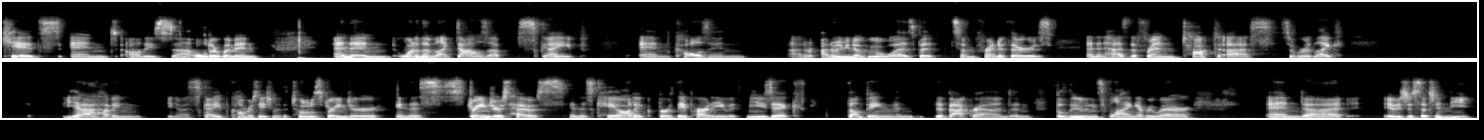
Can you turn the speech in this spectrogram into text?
kids and all these uh, older women. And then one of them like dials up Skype and calls in I don't I don't even know who it was, but some friend of theirs, and then has the friend talk to us. So we're like, yeah, having you know a Skype conversation with a total stranger in this stranger's house in this chaotic birthday party with music thumping in the background and balloons flying everywhere, and uh, it was just such a neat.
